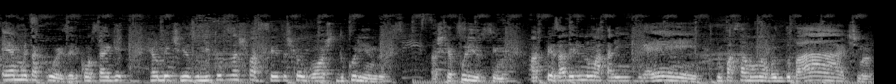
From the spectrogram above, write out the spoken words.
é muita coisa. Ele consegue realmente resumir todas as facetas que eu gosto do Coringa. Acho que é por isso, sim. Apesar dele não matar ninguém, não passar a mão na bunda do Batman.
